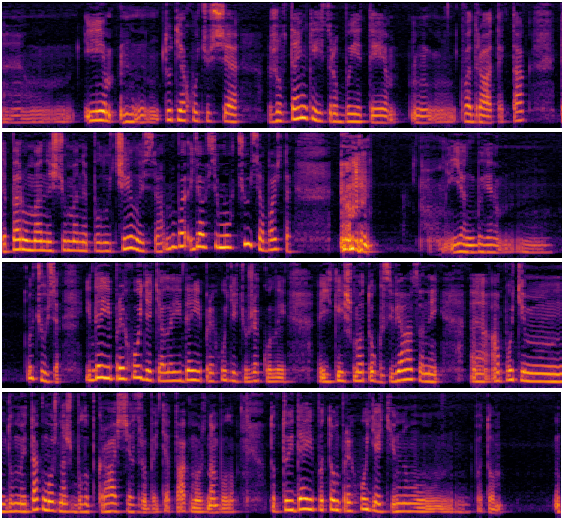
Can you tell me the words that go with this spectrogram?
Ем, І тут я хочу ще жовтенький зробити квадратик. так? Тепер у мене що в мене вийшло? Ну, я всьому вчуся, бачите, якби м, учуся. Ідеї приходять, але ідеї приходять уже коли якийсь шматок зв'язаний, е, а потім думаю, так можна ж було б краще зробити, а так можна було. Тобто ідеї потім приходять, ну, потім.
